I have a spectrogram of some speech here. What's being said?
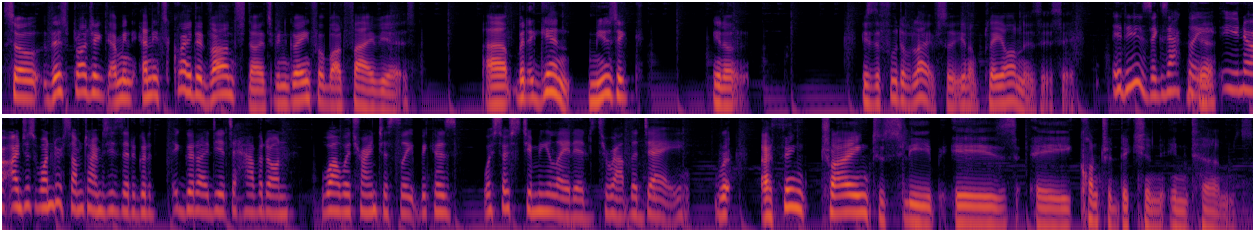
So this project, I mean, and it's quite advanced now. It's been going for about five years. Uh, but again, music, you know, is the food of life. So you know, play on, as they say. It is exactly. Yeah. You know, I just wonder sometimes is it a good a good idea to have it on while we're trying to sleep because we're so stimulated throughout the day. Well, I think trying to sleep is a contradiction in terms.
